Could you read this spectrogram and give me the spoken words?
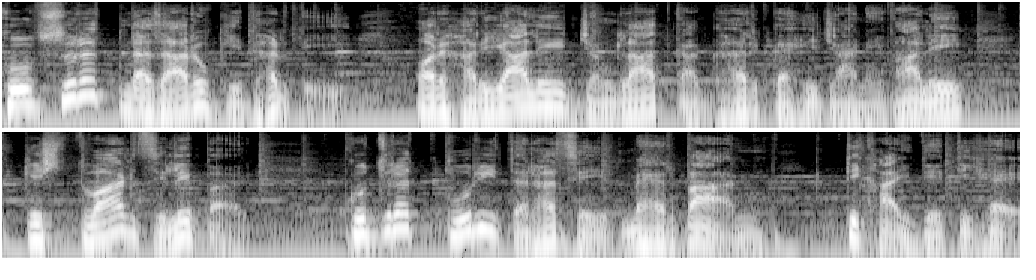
खूबसूरत नजारों की धरती और हरियाले जंगलात का घर कहे जाने वाले किश्तवाड़ ज़िले पर कुदरत पूरी तरह से मेहरबान दिखाई देती है।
